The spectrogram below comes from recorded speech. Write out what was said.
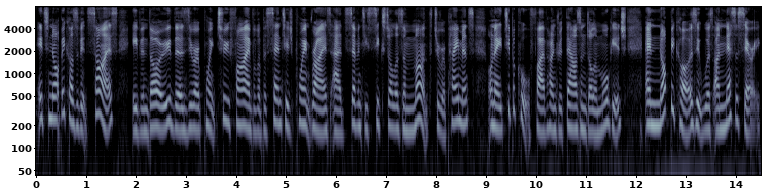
It's not because of its size, even though the 0.25 of a percentage point rise adds $76 a month to repayments on a typical $500,000 mortgage, and not because it was unnecessary.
